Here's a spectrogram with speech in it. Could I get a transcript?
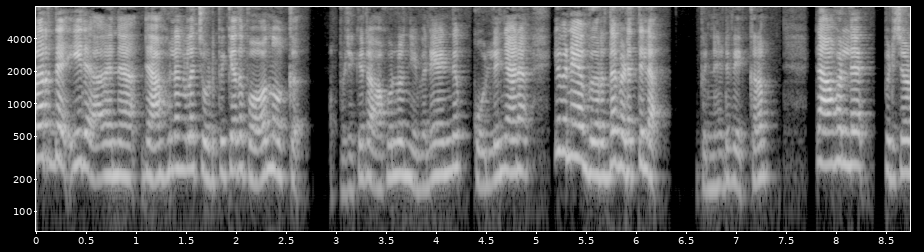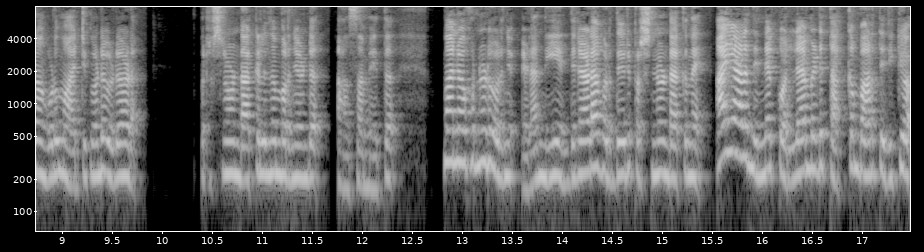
വെറുതെ ഈ പിന്നെ രാഹുലങ്ങളെ ചൊടിപ്പിക്കാതെ പോകാൻ നോക്ക്. അപ്പോഴേക്കും രാഹുൽ പറഞ്ഞു ഇവനെ എന്നെ കൊല്ലും ഞാൻ ഇവനെ വെറുതെ വിടത്തില്ല. പിന്നീട് വിക്രം രാഹുലിനെ പിടിച്ചോണം അങ്ങോട്ട് മാറ്റിക്കൊണ്ട് വിടുവാണ്. പ്രശ്നം ഉണ്ടാക്കലെന്നും പറഞ്ഞുകൊണ്ട് ആ സമയത്ത് മനോഹറിനോട് പറഞ്ഞു എടാ നീ എന്തിനാടാ വെറുതെ ഒരു പ്രശ്നം ഉണ്ടാക്കുന്നേ? അയാൾ നിന്നെ കൊല്ലാൻ വേണ്ടി തക്കം പാർത്തിരിക്കുക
